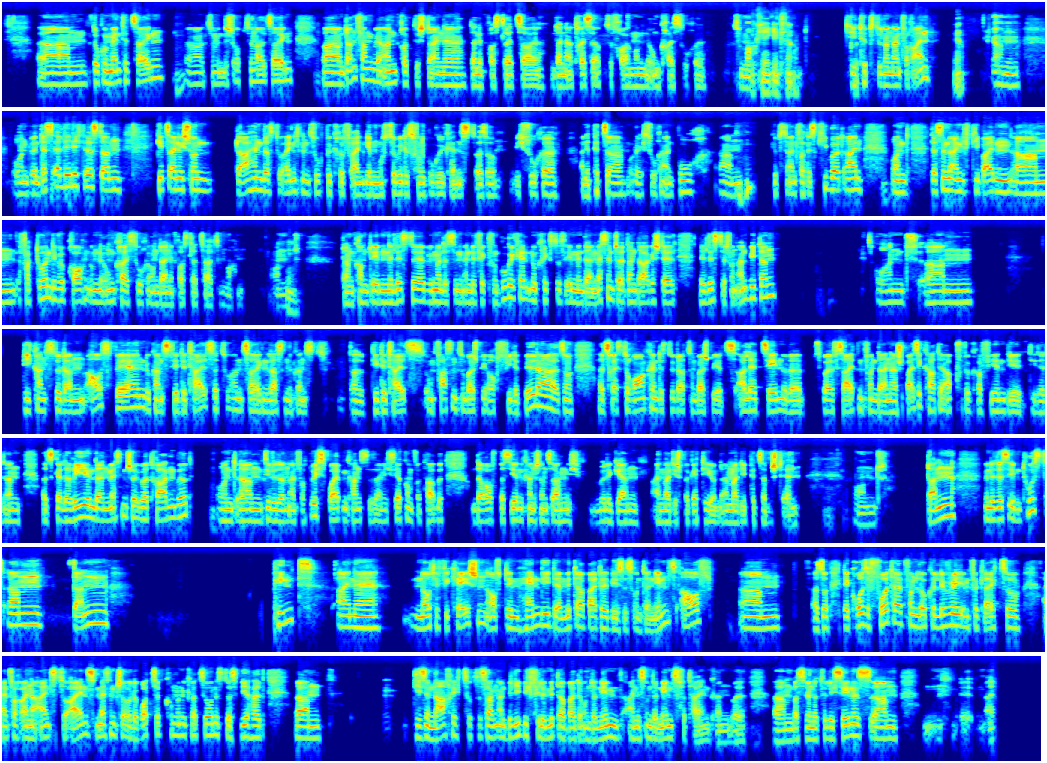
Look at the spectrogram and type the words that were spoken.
ähm, ähm, zeigen, mhm. äh, zumindest optional zeigen. Äh, und dann fangen wir an, praktisch deine, deine Postleitzahl und deine Adresse abzufragen, um eine Umkreissuche zu machen. Okay, geht klar. Und die Gut. tippst du dann einfach ein. Ja. Ähm, und wenn das erledigt ist, dann geht's eigentlich schon dahin, dass du eigentlich einen Suchbegriff eingeben musst, so wie du es von Google kennst. Also ich suche eine Pizza oder ich suche ein Buch, ähm, mhm. gibst du einfach das Keyword ein. Und das sind eigentlich die beiden ähm, Faktoren, die wir brauchen, um eine Umkreissuche, um deine Postleitzahl zu machen. Und mhm. dann kommt eben eine Liste, wie man das im Endeffekt von Google kennt. Du kriegst es eben in deinem Messenger dann dargestellt, eine Liste von Anbietern. Und ähm, die kannst du dann auswählen, du kannst dir Details dazu anzeigen lassen, du kannst, also die Details umfassen zum Beispiel auch viele Bilder. Also als Restaurant könntest du da zum Beispiel jetzt alle zehn oder zwölf Seiten von deiner Speisekarte abfotografieren, die, die dir dann als Galerie in deinen Messenger übertragen wird und ähm, die du dann einfach durchswipen kannst. Das ist eigentlich sehr komfortabel. Und darauf basieren kannst du dann sagen, ich würde gern einmal die Spaghetti und einmal die Pizza bestellen. Und dann, wenn du das eben tust, ähm, dann pinkt eine Notification auf dem Handy der Mitarbeiter dieses Unternehmens auf. Ähm, also der große Vorteil von Local Delivery im Vergleich zu einfach einer 1 zu 1 Messenger oder WhatsApp-Kommunikation ist, dass wir halt ähm, diese Nachricht sozusagen an beliebig viele Mitarbeiter Unternehmen, eines Unternehmens verteilen können. Weil ähm, was wir natürlich sehen ist, ähm,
